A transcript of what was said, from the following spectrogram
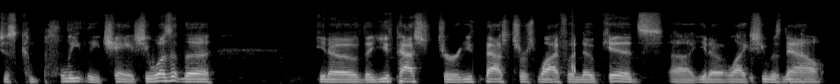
just completely changed. She wasn't the, you know, the youth pastor, youth pastor's wife with no kids. Uh, you know, like she was now,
